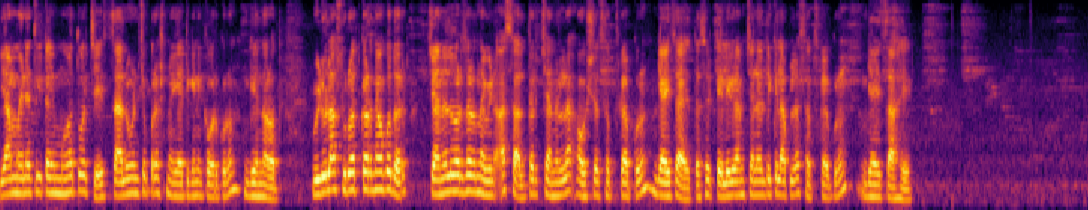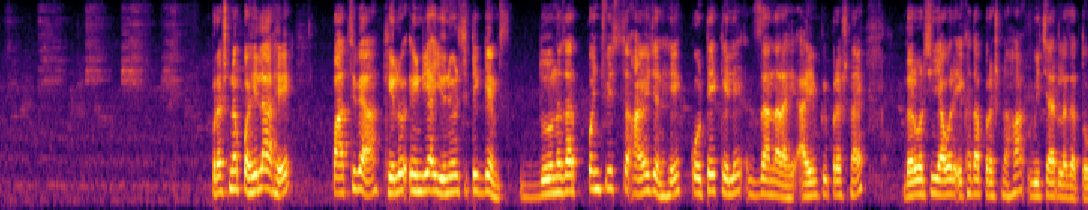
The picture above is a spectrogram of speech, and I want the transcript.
या महिन्यातील काही महत्त्वाचे चालवणीचे प्रश्न या ठिकाणी कवर करून घेणार आहोत. व्हिडिओला सुरुवात करण्याअगोदर चॅनलवर जर नवीन असाल तर चॅनलला अवश्य सबस्क्राईब करून घ्यायचं आहे. तसेच टेलिग्राम चॅनल देखील आपल्याला सबस्क्राईब करून घ्यायचं आहे. प्रश्न पहिला आहे पाचव्या खेलो इंडिया युनिव्हर्सिटी गेम्स दोन हजार पंचवीसचं आयोजन हे कोठे केले जाणार आहे? आय एम पी प्रश्न आहे. दरवर्षी यावर एखादा प्रश्न हा विचारला जातो.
